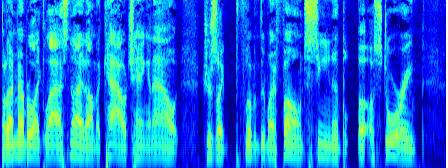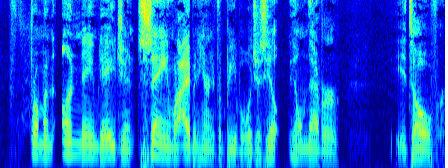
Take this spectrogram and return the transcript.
But I remember like last night on the couch hanging out, just like flipping through my phone, seeing a, a story from an unnamed agent saying what I've been hearing from people, which is he'll he'll never. It's over.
